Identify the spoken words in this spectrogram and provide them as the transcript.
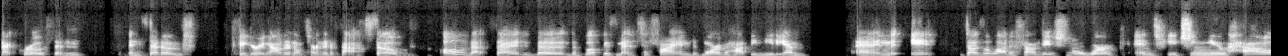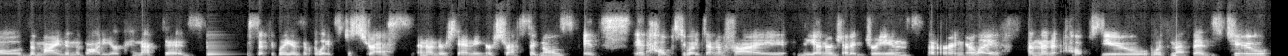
that growth and instead of figuring out an alternative path. So all of that said, the the book is meant to find more of a happy medium. And it does a lot of foundational work in teaching you how the mind and the body are connected specifically as it relates to stress and understanding your stress signals. It's it helps you identify the energetic drains that are in your life. And then it helps you with methods to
